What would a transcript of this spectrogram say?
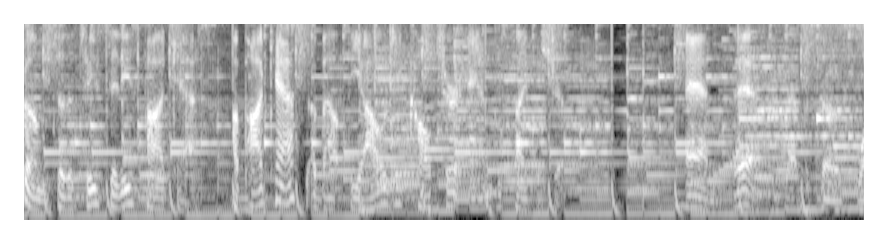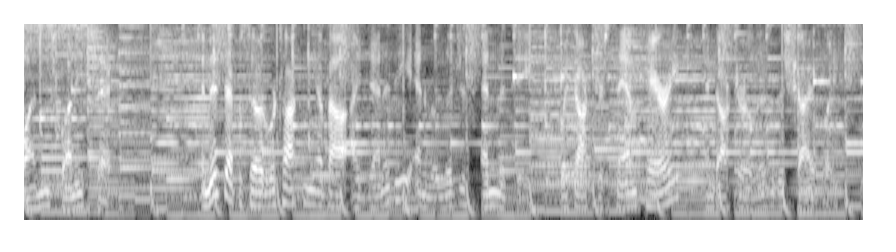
Welcome to the Two Cities Podcast, a podcast about theology, culture, and discipleship. And this is episode 126. In this episode, we're talking about identity and religious enmity with Dr. Sam Perry and Dr. Elizabeth Shively.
